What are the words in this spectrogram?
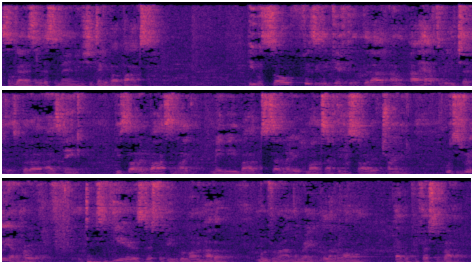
some guys said, listen, man, you should think about boxing. He was so physically gifted that I, I'm, i have to really check this, but I, I think he started boxing like maybe about seven or eight months after he started training, which is really unheard of. It takes years just for people to learn how to move around the ring, let alone have a professional bout.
